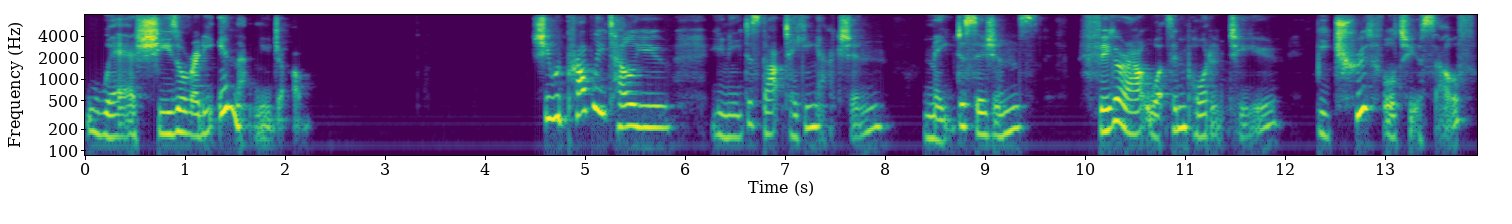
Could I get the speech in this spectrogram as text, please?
Where she's already in that new job. She would probably tell you you need to start taking action, make decisions, figure out what's important to you, be truthful to yourself.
